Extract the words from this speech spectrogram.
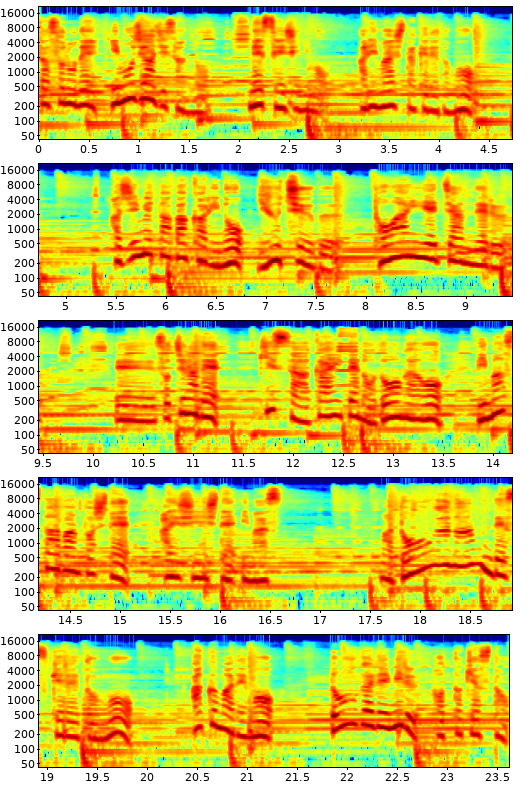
さあそのねイモジャージさんのメッセージにもありましたけれども始めたばかりの YouTube とはいえチャンネル、えー、そちらで喫茶赤い手の動画をリマスター版として配信しています。まあ動画なんですけれどもあくまでも動画で見るポッドキャスト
